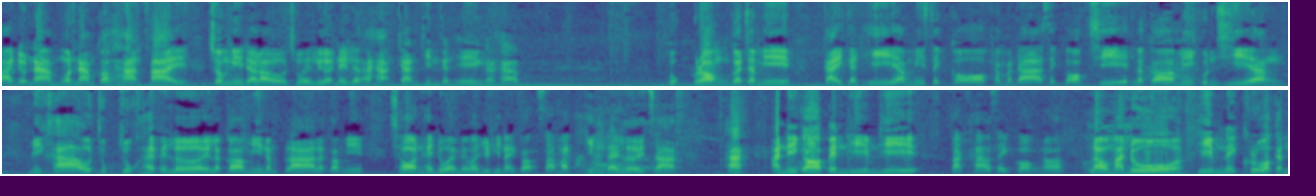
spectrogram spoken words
มากเดี๋ยวน้ำมวลน้ำก็ผ่านไป ช่วงนี้เดี๋ยวเราช่วยเหลือในเรื่องอาหารการกินกันเองนะครับ ทุกกล่องก็จะมีไก่กระเทียม มีไส้กรอกธรรมดาไส้กรอกชีสแล้วก็มีกุนเชียง มีข้าวจุกๆให้ไปเลย แล้วก็มีน้ำปลาแล้วก็มีช้อนให้ด้วยไม่ว่าอยู่ที่ไหนก็สามารถกินได้เลยจ้ะอะอันนี้ก็เป็นทีมที่ตักข้าวใส่กล่องเนาะเรามาดูทีมในครัวกัน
